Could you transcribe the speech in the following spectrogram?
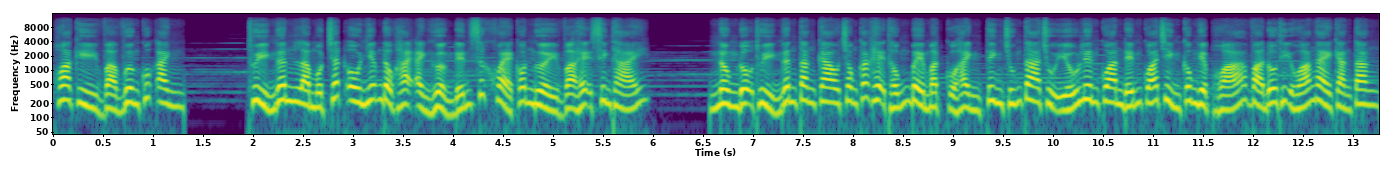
Hoa Kỳ và Vương quốc Anh. Thủy ngân là một chất ô nhiễm độc hại ảnh hưởng đến sức khỏe con người và hệ sinh thái. Nồng độ thủy ngân tăng cao trong các hệ thống bề mặt của hành tinh chúng ta chủ yếu liên quan đến quá trình công nghiệp hóa và đô thị hóa ngày càng tăng.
